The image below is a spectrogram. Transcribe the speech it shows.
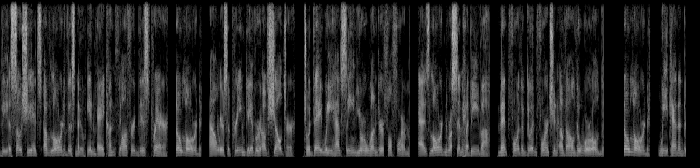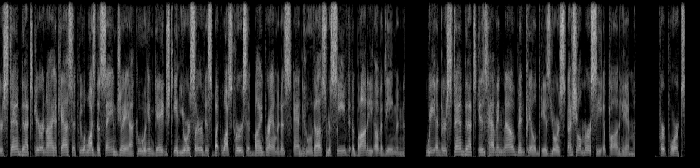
the associates of Lord Vishnu in Vaikuntha offered this prayer O Lord, our supreme giver of shelter, today we have seen your wonderful form, as Lord Nrasimhadeva, meant for the good fortune of all the world. O Lord, we can understand that Hiranyakasipu was the same Jaya who engaged in your service but was cursed by Brahmanas and who thus received the body of a demon. We understand that his having now been killed is your special mercy upon him. Purport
